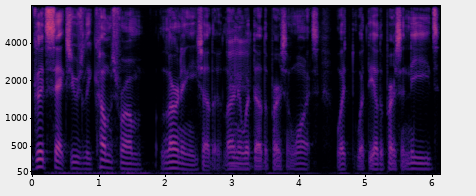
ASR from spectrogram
good sex usually comes from learning each other, learning mm-hmm. what the other person wants, what what the other person needs,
